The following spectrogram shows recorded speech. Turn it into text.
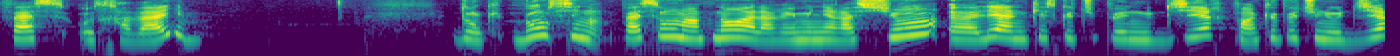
face au travail. Donc bon, sinon, passons maintenant à la rémunération. Euh, Léane, qu'est-ce que tu peux nous dire, enfin que peux-tu nous dire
